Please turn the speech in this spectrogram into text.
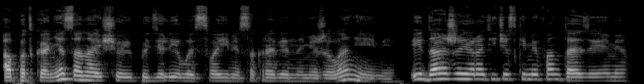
А под конец она еще и поделилась своими сокровенными желаниями и даже эротическими фантазиями.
